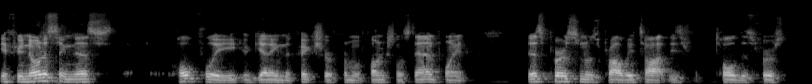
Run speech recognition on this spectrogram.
if you're noticing this hopefully you're getting the picture from a functional standpoint. This person was probably taught these, told this first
